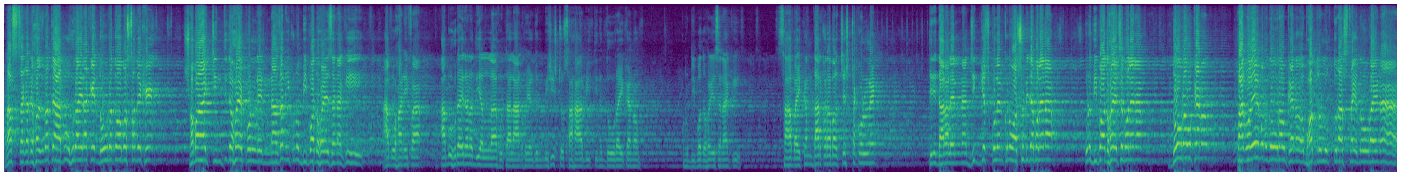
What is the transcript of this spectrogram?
রাস্তাঘাটে হজরতে আবু হুরাইরাকে দৌড়াতে অবস্থা দেখে সবাই চিন্তিত হয়ে পড়লেন, না জানি কোনো বিপদ হয়েছে নাকি? আবু হানিফা, আবু হুরাইরা রাদি আল্লাহ তালান হয়ে একজন বিশিষ্ট সাহাবি, তিনি দৌড়াই কেন? কোনো বিপদ হয়েছে নাকি? সাহাবাই কাম দাঁড় করাবার চেষ্টা করলেন। তিনি দাঁড়ালেন না, জিজ্ঞেস করলেন, কোনো অসুবিধা বলে না? কোনো বিপদ হয়েছে বলে না? দৌড়াও কেন? পাগলের মতো দৌড়াও কেন? ভদ্রলোক রাস্তায় দৌড়ায় না।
